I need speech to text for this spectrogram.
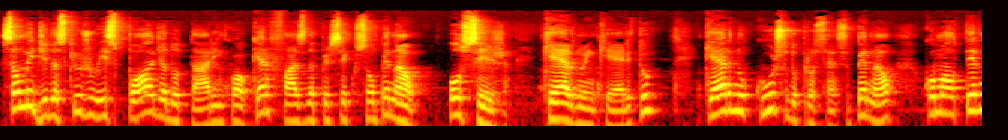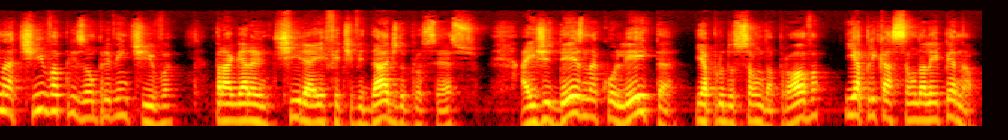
são medidas que o juiz pode adotar em qualquer fase da persecução penal, ou seja, quer no inquérito, quer no curso do processo penal, como alternativa à prisão preventiva, para garantir a efetividade do processo, a rigidez na colheita e a produção da prova e aplicação da lei penal.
